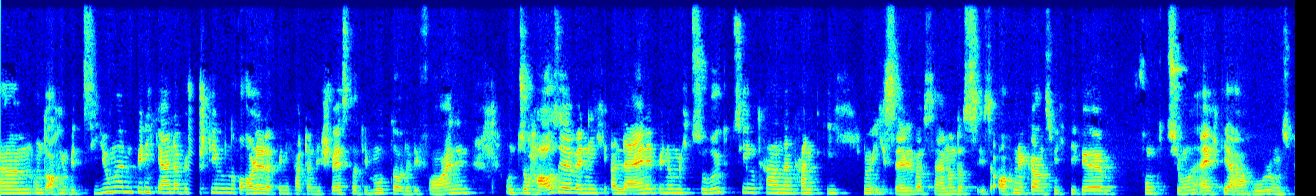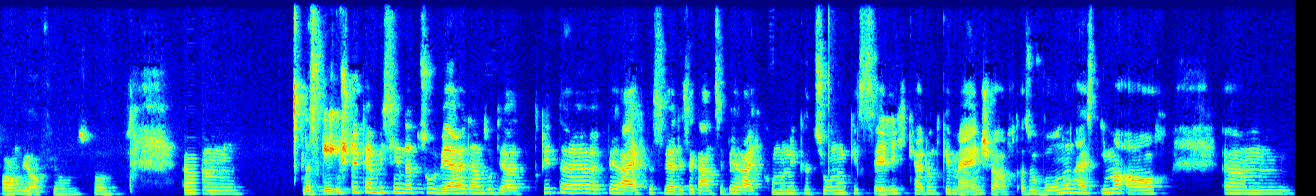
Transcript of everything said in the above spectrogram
Ähm, und auch in Beziehungen bin ich in einer bestimmten Rolle. Da bin ich halt dann die Schwester, die Mutter oder die Freundin. Und zu Hause, wenn ich alleine bin und mich zurückziehen kann, dann kann ich nur ich selber sein. Und das ist auch eine ganz wichtige Funktion eigentlich der Erholung. Das brauchen wir auch für uns. So. Ähm, das Gegenstück ein bisschen dazu wäre dann so der dritte Bereich, das wäre dieser ganze Bereich Kommunikation und Geselligkeit und Gemeinschaft. Also Wohnung heißt immer auch ähm,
